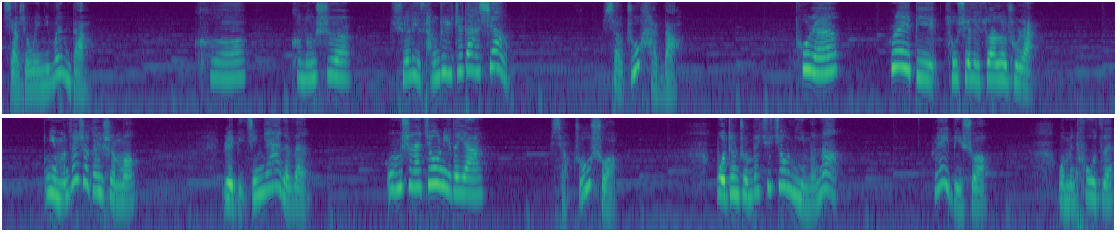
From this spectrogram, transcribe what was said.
小熊维尼问道。可，可能是雪里藏着一只大象。小猪喊道。突然，瑞比从雪里钻了出来。你们在这干什么？瑞比惊讶的问。我们是来救你的呀。小猪说：“我正准备去救你们呢。”瑞比说：“我们兔子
